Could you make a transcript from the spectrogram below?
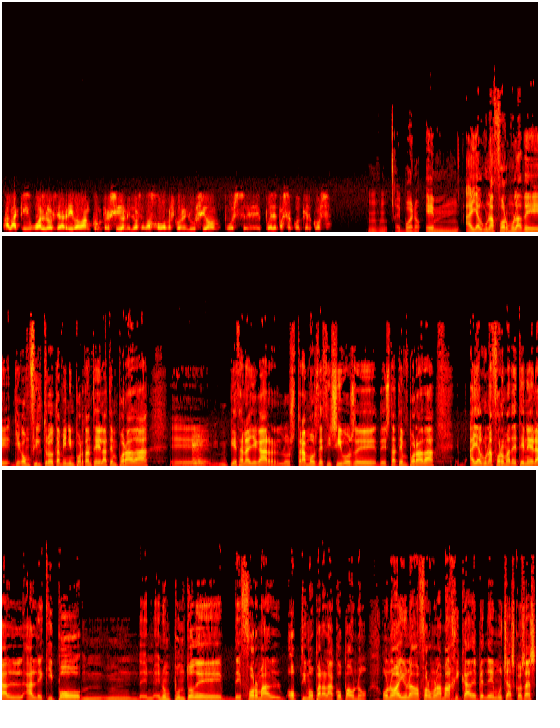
a la que igual los de arriba van con presión y los de abajo vamos con ilusión, pues eh, puede pasar cualquier cosa. Eh, bueno, em, ¿hay alguna fórmula de... Llega un filtro también importante de la temporada, eh, empiezan a llegar los tramos decisivos de, esta temporada. ¿Hay alguna forma de tener al, equipo mm, en, un punto de, forma óptimo para la Copa o no? ¿O no hay una fórmula mágica? Depende de muchas cosas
